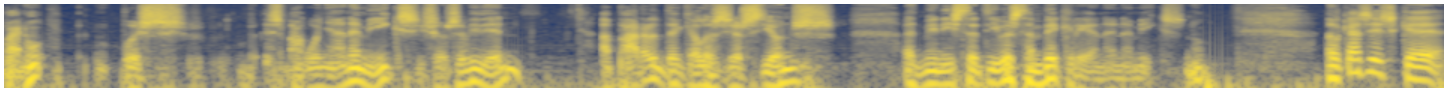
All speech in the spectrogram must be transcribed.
bueno, pues, es va guanyar enemics, això és evident. A part de que les gestions administratives també creen enemics. No? El cas és que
